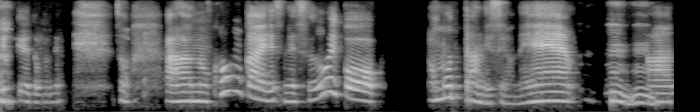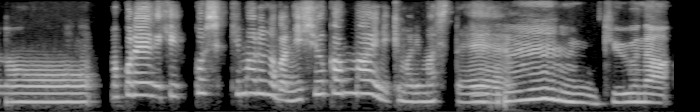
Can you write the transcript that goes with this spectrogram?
ですけれどもね。そう、あの、今回ですね、すごいこう、思ったんですよね。うんうん。あのーまあ、これ、引っ越し決まるのが2週間前に決まりまして、うん、急な。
